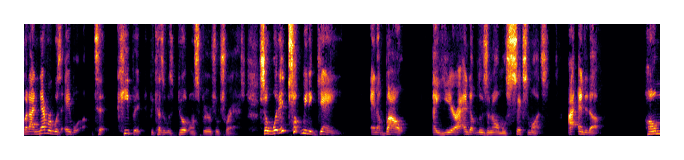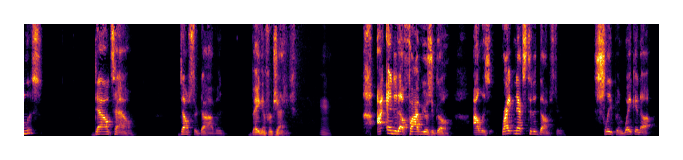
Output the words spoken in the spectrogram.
but I never was able to keep it because it was built on spiritual trash. So what it took me to gain in about a year, I ended up losing almost six months. I ended up homeless, downtown, dumpster diving, begging for change. Mm. I ended up five years ago. I was right next to the dumpster, sleeping, waking up.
